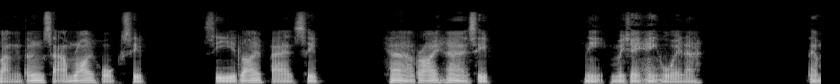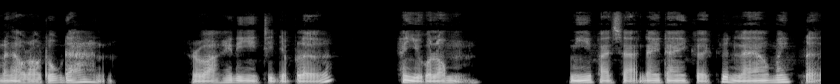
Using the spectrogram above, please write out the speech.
ฝั่งทั้งสามร้อยหกสิบสี่ร้อยแปดสิบห้าร้อยห้าสิบนี่ไม่ใช่ให้หวยนะ แต่มันเอาเราทุกด้าน ระวังให้ดีจิตอย่าเผลอ ให้อยู่กับลม มีภาษาใด ๆ เกิดขึ้นแล้วไม่เผลอ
